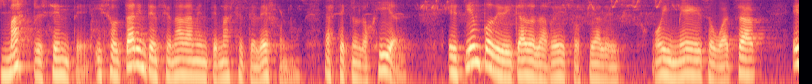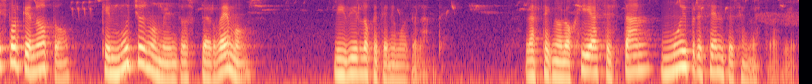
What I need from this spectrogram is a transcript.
más presente y soltar intencionadamente más el teléfono, las tecnologías, el tiempo dedicado a las redes sociales o emails o WhatsApp, es porque noto que en muchos momentos perdemos vivir lo que tenemos delante. Las tecnologías están muy presentes en nuestras vidas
